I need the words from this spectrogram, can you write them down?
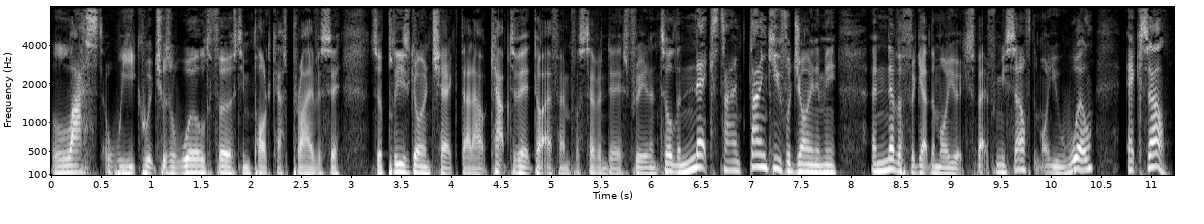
last week, which was a world first in podcast privacy. So please go and check that out. Captivate.fm for seven days free. And until the next time, thank you for joining me. And never forget the more you expect from yourself, the more you will excel.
